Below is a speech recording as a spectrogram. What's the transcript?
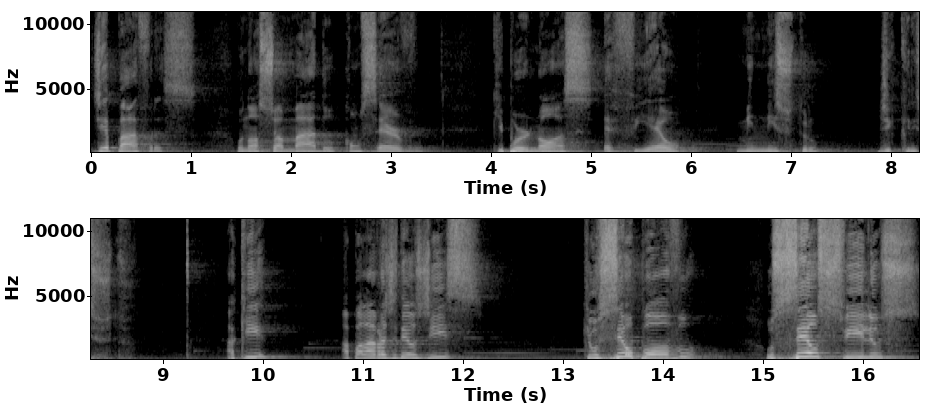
de Epáfras, o nosso amado conservo, que por nós é fiel ministro de Cristo. Aqui, a palavra de Deus diz que o seu povo, os seus filhos,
